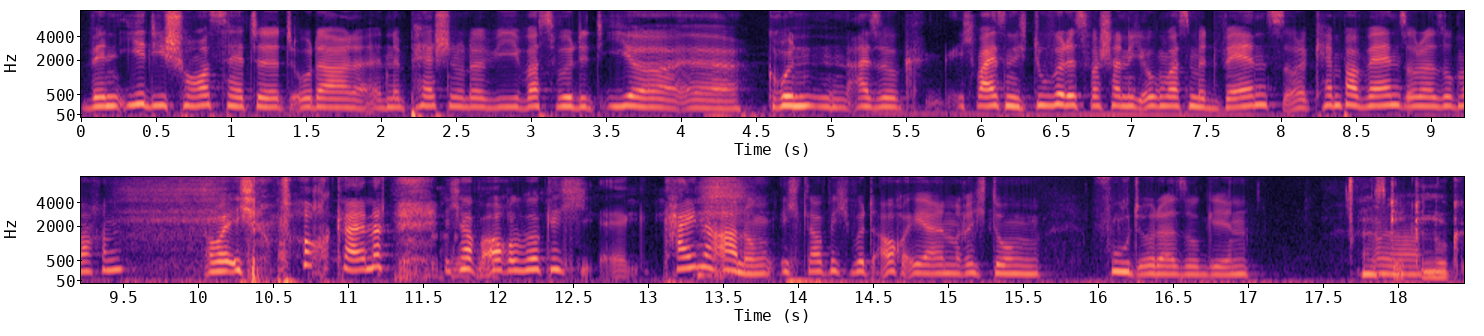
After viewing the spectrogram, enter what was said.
wenn ihr die Chance hättet oder eine Passion oder wie, was würdet ihr äh, gründen? Also ich weiß nicht, du würdest wahrscheinlich irgendwas mit Vans oder Camper-Vans oder so machen, aber ich habe auch keine, ich habe auch wirklich äh, keine Ahnung. Ich glaube, ich würde auch eher in Richtung Food oder so gehen. Es gibt genug,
